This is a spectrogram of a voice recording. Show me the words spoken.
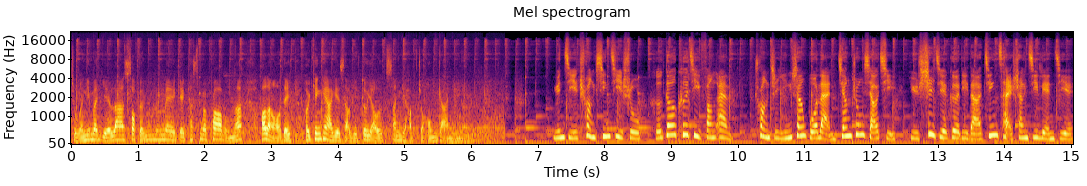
做紧啲乜嘢啦，solve 紧咩嘅 customer problem 啦。可能我哋去倾倾下嘅时候，亦都有新嘅合作空间咁样。云集创新技术和高科技方案。创智营商博览将中小企与世界各地的精彩商机连接，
